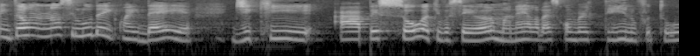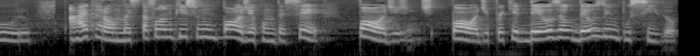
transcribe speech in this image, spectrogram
Então, não se iluda aí com a ideia de que a pessoa que você ama, né, ela vai se converter no futuro. Ai, Carol, mas você tá falando que isso não pode acontecer? Pode, gente, pode, porque Deus é o Deus do impossível,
